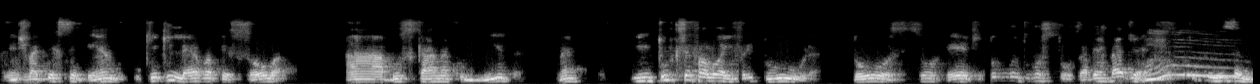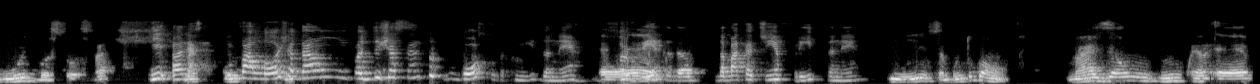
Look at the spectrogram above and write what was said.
a gente vai percebendo o que, que leva a pessoa a buscar na comida, né? E tudo que você falou aí, fritura, doce, sorvete, tudo muito gostoso. A verdade é, hum. tudo isso é muito gostoso, né? E olha, Mas, tu falou, já dá um. Já sente o gosto da comida, né? Do é, sorvete, da, da, batatinha frita, né? Isso, é muito bom. Mas é um. um é, é,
